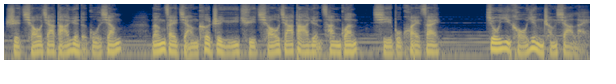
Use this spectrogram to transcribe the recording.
是乔家大院的故乡，能在讲课之余去乔家大院参观，岂不快哉？就一口应承下来。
